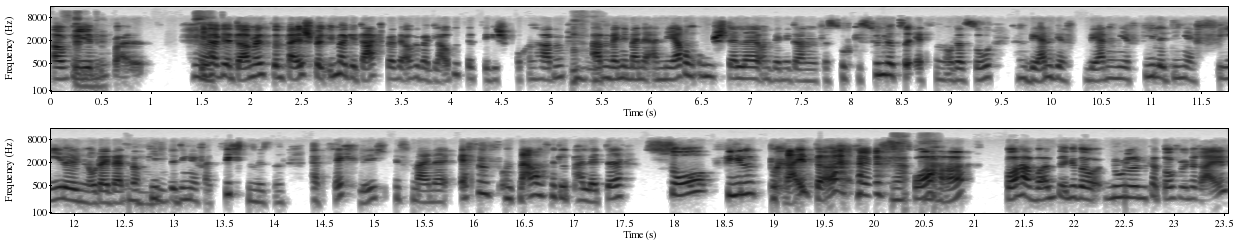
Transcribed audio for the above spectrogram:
Auf jeden Fall. Ja. Ich habe ja damals zum Beispiel immer gedacht, weil wir auch über Glaubenssätze gesprochen haben, mhm. ähm, wenn ich meine Ernährung umstelle und wenn ich dann versuche, gesünder zu essen oder so, dann werden, wir, werden mir viele Dinge fehlen oder ich werde mhm. auf viele Dinge verzichten müssen. Tatsächlich ist meine Essens- und Nahrungsmittelpalette so viel breiter als ja. vorher. Vorher waren es so Nudeln, Kartoffeln, Reis.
